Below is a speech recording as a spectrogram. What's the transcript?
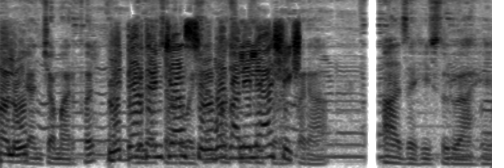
हॅलो यांच्या मार्फत विद्यार्थ्यांच्या सोबत आलेल्या आजही सुरू आहे.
